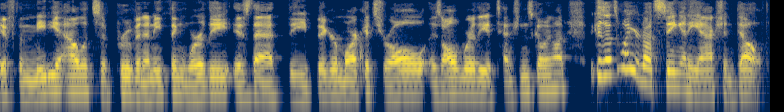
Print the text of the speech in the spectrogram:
If the media outlets have proven anything worthy, is that the bigger markets are all is all where the attention's going on because that's why you're not seeing any action dealt.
